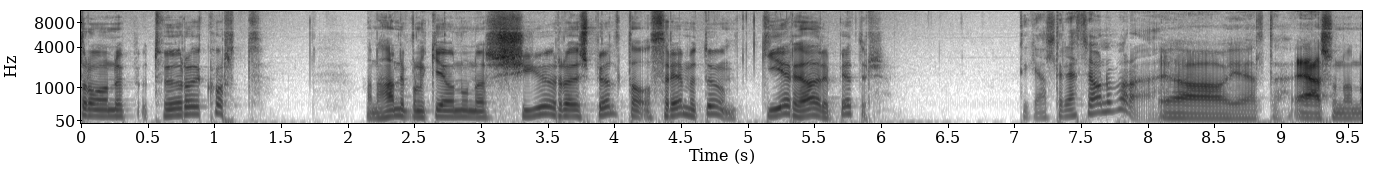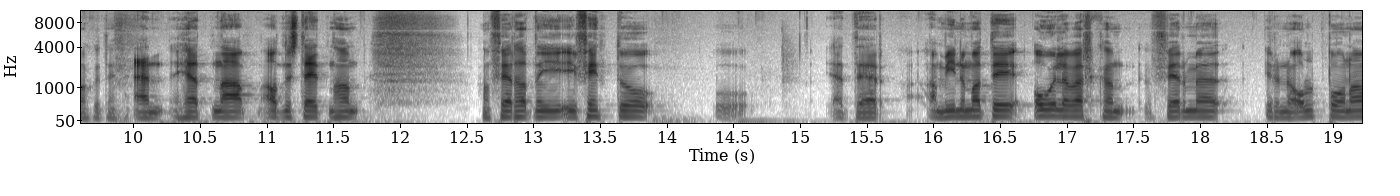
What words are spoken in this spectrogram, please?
dróð hann upp tvö rauði kort. Þannig að hann er búin að gefa núna sjö rauði spjöld á þremu dögum, gerir aðri betur. Þetta er ekki allt rétt hjá hann bara. Já, ég held að, eða svona nokkuð tegn. En hérna, Átni Steinn, hann, hann fer hérna í, í fintu og, og þetta er að mínum mati óilegverk, hann fer með í rauninni olbón á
